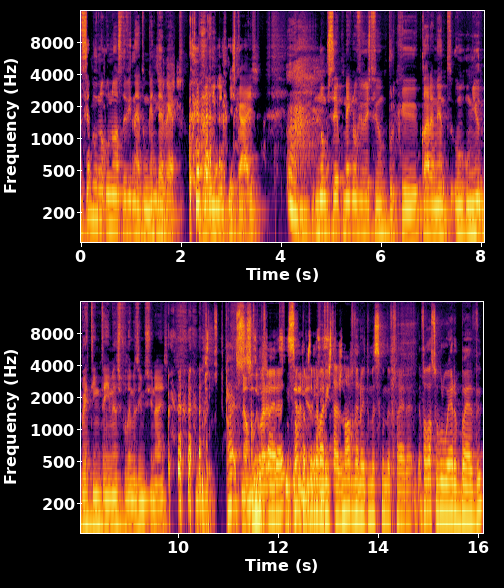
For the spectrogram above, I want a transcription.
sendo o, o nosso David Neto um grande aberto da linha de Cascais, não percebo como é que não viu este filme, porque claramente o, o miúdo Betinho tem imensos problemas emocionais. segunda-feira, estamos a gravar isto às 9 da noite, uma segunda-feira, a falar sobre o Airbud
